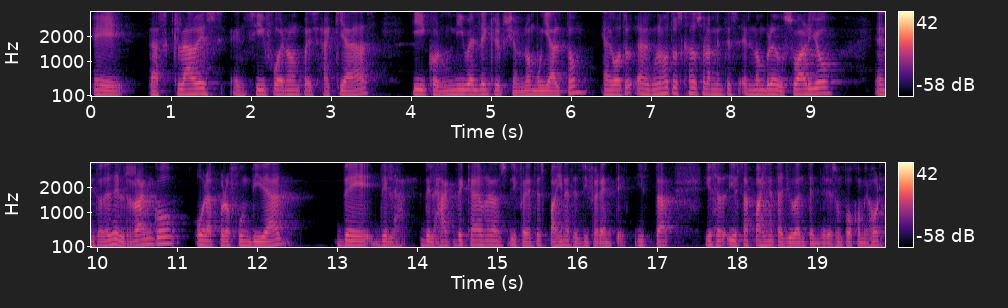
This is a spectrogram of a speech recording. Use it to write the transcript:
eh, las claves en sí fueron pues hackeadas y con un nivel de inscripción no muy alto. En, en algunos otros casos solamente es el nombre de usuario. Entonces el rango o la profundidad de, la, del hack de cada una de las diferentes páginas es diferente y esta, y, y esta página te ayuda a entender eso un poco mejor.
